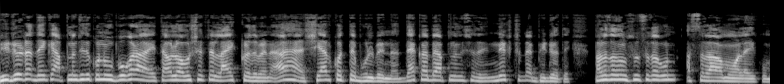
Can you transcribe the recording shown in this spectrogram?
ভিডিওটা দেখে আপনার যদি কোনো উপকার হয়, তাহলে অবশ্যই একটা লাইক করে দেবেন। আর হ্যাঁ শেয়ার করতে ভুলবেন না। দেখা হবে আপনাদের সাথে নেক্সট একটা ভিডিওতে ভালো থাকুন, সুস্থ থাকুন, আসসালামু আলাইকুম।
